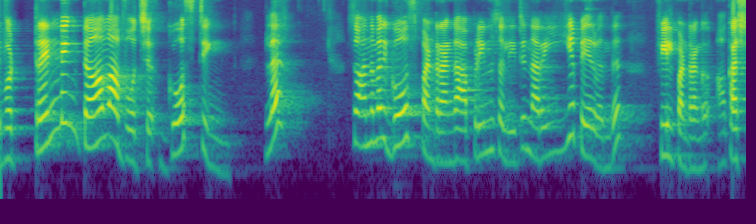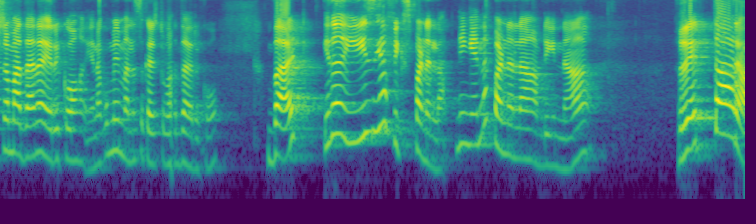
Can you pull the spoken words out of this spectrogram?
இப்போ ட்ரெண்டிங் டேர்மாக போச்சு. கோஸ்டிங் இல்லை? ஸோ அந்த மாதிரி கோஸ்ட் பண்ணுறாங்க அப்படின்னு சொல்லிட்டு நிறைய பேர் வந்து ஃபீல் பண்ணுறாங்க கஷ்டமாக தானே இருக்கும். எனக்குமே மனசு கஷ்டமாக தான் இருக்கும். பட் இதை ஈஸியாக ஃபிக்ஸ் பண்ணலாம். நீங்கள் என்ன பண்ணலாம் அப்படின்னா ரெத்தாரா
